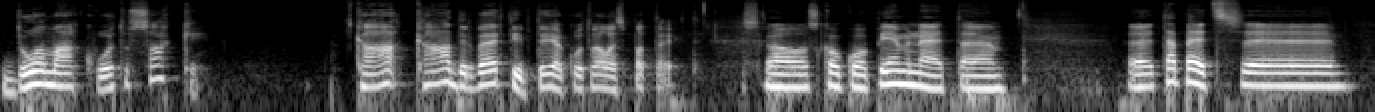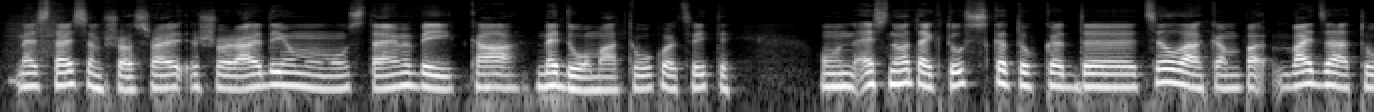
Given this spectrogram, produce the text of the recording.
Domā, ko tu saki. Kā, kāda ir vērtība tajā, ko tu vēlēsi pateikt? Es vēlos kaut ko pieminēt. ā, ā, Tāpēc ā, mēs taisām šo raidījumu. un Mūsu tēma bija, kā nedomāt to, ko citi. Un es noteikti uzskatu, ka cilvēkam vajadzētu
